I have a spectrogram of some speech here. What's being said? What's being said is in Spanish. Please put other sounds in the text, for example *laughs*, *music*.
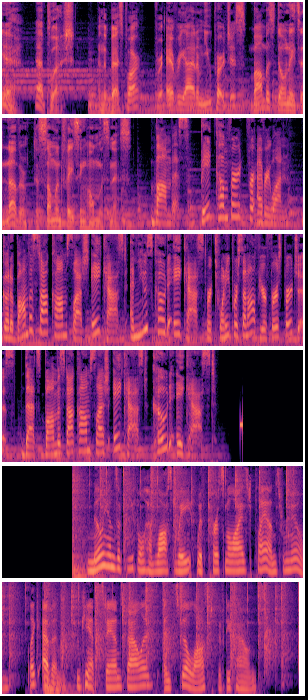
Yeah, that plush. And the best part? For every item you purchase, Bombas donates another to someone facing homelessness. Bombas. Big comfort for everyone. Go to bombas.com slash ACAST and use code ACAST for 20% off your first purchase. That's bombas.com slash ACAST. Code ACAST. Millions of people have lost weight with personalized plans from Noom. Like Evan, who can't stand salads and still lost 50 pounds.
